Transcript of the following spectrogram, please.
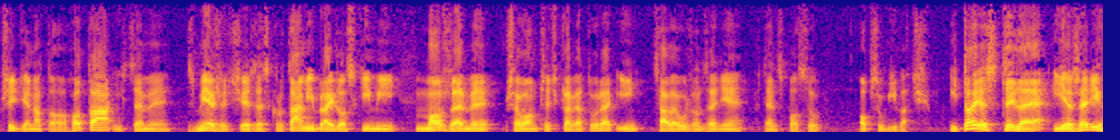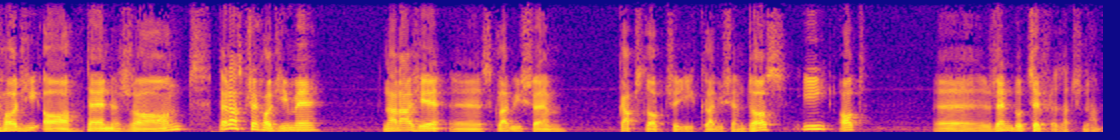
przyjdzie na to ochota i chcemy zmierzyć się ze skrótami brailleowskimi, możemy przełączyć klawiaturę i całe urządzenie w ten sposób obsługiwać. I to jest tyle, jeżeli chodzi o ten rząd. Teraz przechodzimy na razie y, z klawiszem Caps Lock, czyli klawiszem JOS i od y, rzędu cyfr zaczynamy.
